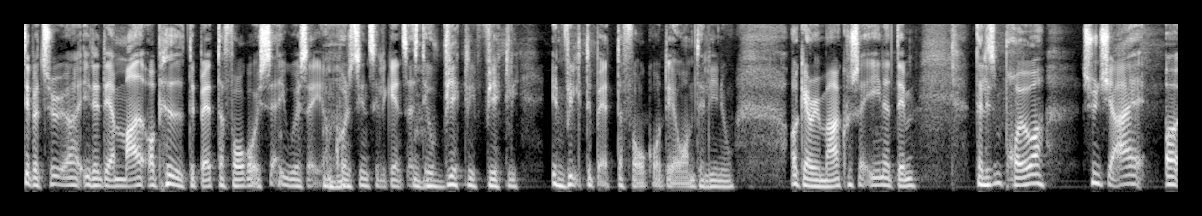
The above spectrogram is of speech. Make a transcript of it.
debattører i den der meget ophedede debat, der foregår især i USA om Mhm. kunstig intelligens. Altså, det er jo virkelig, virkelig en vild debat, der foregår derovre om det lige nu. Og Gary Marcus er en af dem, der ligesom prøver, synes jeg, at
